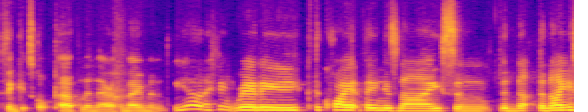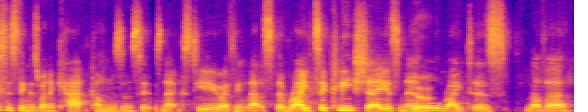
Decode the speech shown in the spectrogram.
think it's got purple in there at the moment. Yeah, I think really the quiet thing is nice, and the the nicest thing is when a cat comes and sits next to you. I think that's the writer cliche, isn't it? Yeah. All writers love a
